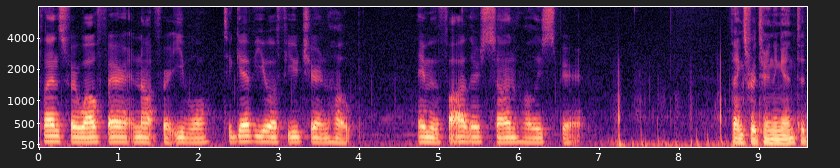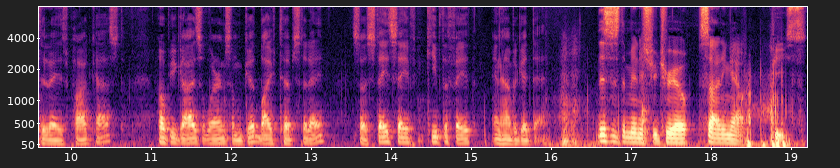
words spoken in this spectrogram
plans for welfare and not for evil, to give you a future and hope. name of the Father, Son, Holy Spirit. Thanks for tuning in to today's podcast. Hope you guys learned some good life tips today. So stay safe, keep the faith, and have a good day. This is the Ministry Trio signing out. Peace.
